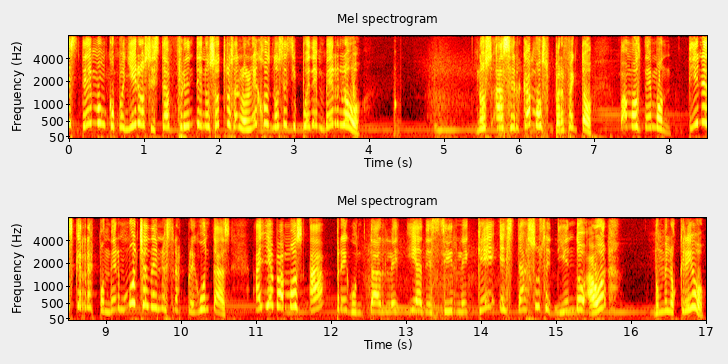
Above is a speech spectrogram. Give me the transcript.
es Demon, compañeros. Está frente a nosotros a lo lejos. No sé si pueden verlo. Nos acercamos. Perfecto. Vamos, Demon. Tienes que responder muchas de nuestras preguntas. Allá vamos a preguntarle y a decirle qué está sucediendo ahora. No me lo creo.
